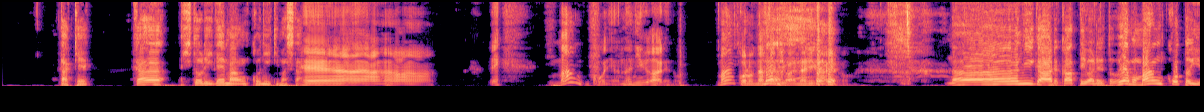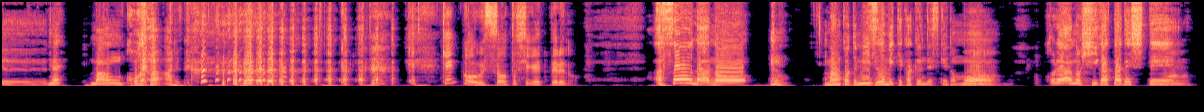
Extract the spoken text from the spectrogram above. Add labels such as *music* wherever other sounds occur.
た結果、一人でマンコに行きました。へえ。え、マンコには何があるの？マンコの中には何があるの？*laughs* 何があるかって言われると、いやもうマンコというね、マンコがある。結構うっそうと茂ってるの？あ、そうな、あの、*clears throat* マンコって湖って書くんですけども、これあの、干潟でして、うん。うん。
